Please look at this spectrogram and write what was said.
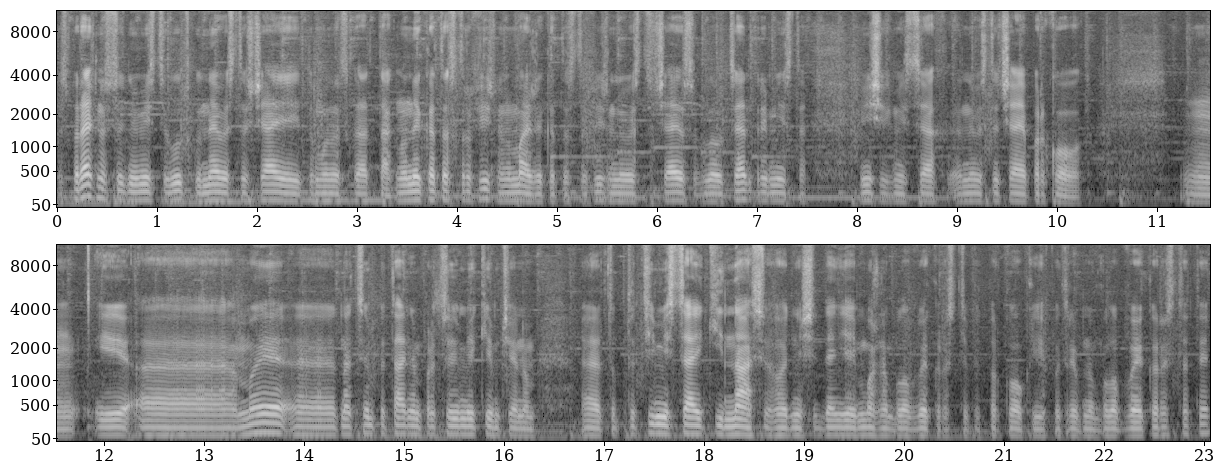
Безперечно, сьогодні в місті Луцьку не вистачає, і тому можна сказати так, ну не катастрофічно, ну майже катастрофічно не вистачає, особливо в центрі міста, в інших місцях не вистачає парковок. І е, ми е, над цим питанням працюємо яким чином? Е, тобто ті місця, які на сьогоднішній день є, можна було б використати під парковки, їх потрібно було б використати.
